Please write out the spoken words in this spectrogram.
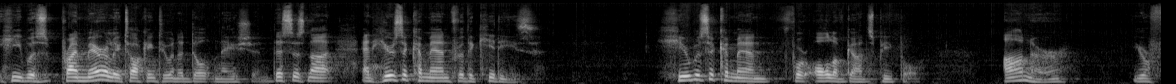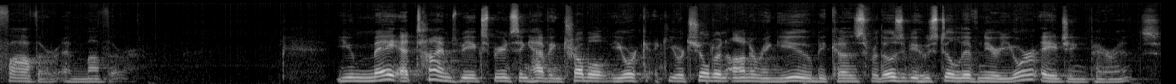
he was primarily talking to an adult nation. This is not, and here's a command for the kiddies. Here was a command for all of God's people honor your father and mother. You may at times be experiencing having trouble your, your children honoring you because for those of you who still live near your aging parents,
